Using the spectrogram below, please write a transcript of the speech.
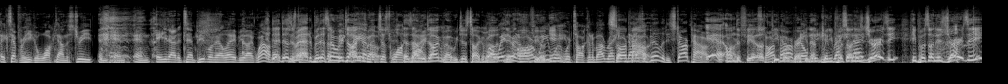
Except for he could walk down the street and, and, and eight out of ten people in LA be like, "Wow, that that's doesn't just a- matter. but that's not what we're talking about. Just walked that's not what we're talking about. We're just talking Well, about wait a their minute, aren't on-field we? game. We're, talking about Star power. recognizability, star power. Yeah, on the field, star people power. recognize when he puts on his you? jersey. He puts on his jersey.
